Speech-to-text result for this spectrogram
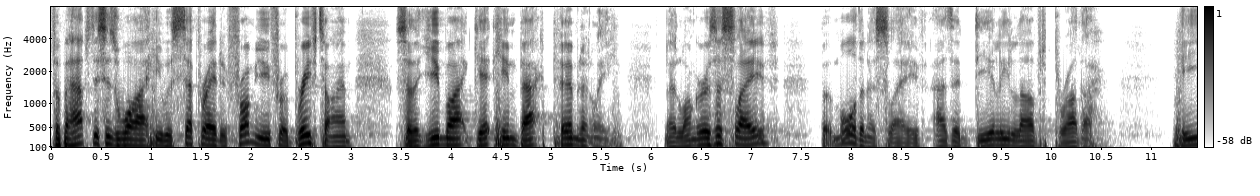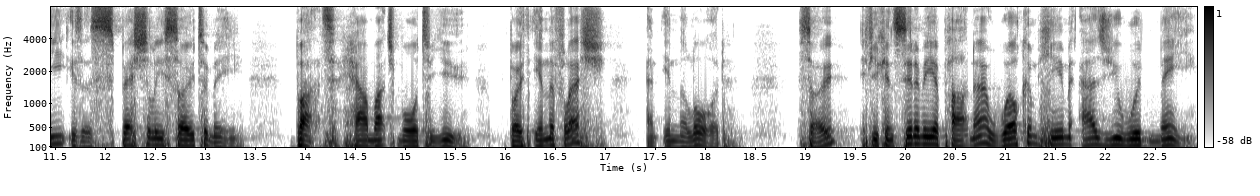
For perhaps this is why he was separated from you for a brief time, so that you might get him back permanently, no longer as a slave, but more than a slave, as a dearly loved brother. He is especially so to me, but how much more to you, both in the flesh and in the Lord. So, if you consider me a partner, welcome him as you would me.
